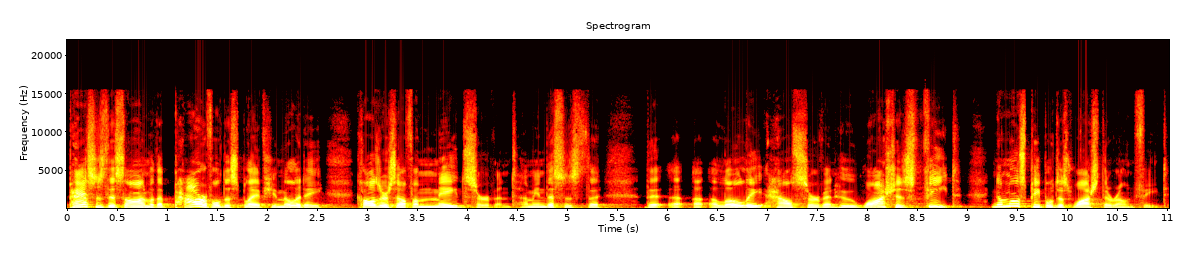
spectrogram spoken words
passes this on with a powerful display of humility, calls herself a maidservant. I mean, this is the, the, a lowly house servant who washes feet. You know, most people just wash their own feet.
